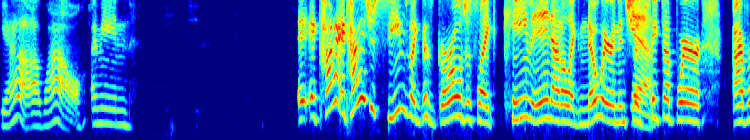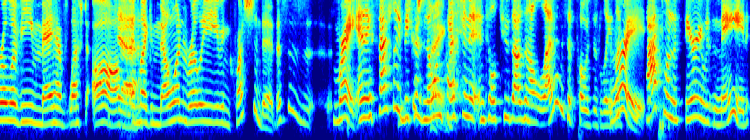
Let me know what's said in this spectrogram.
Yeah, wow. I mean, it kind of it kind of just seems like this girl just like came in out of like nowhere and then she yeah. like picked up where Avril Lavigne may have left off yeah. and like no one really even questioned it. This is right. And especially because no one questioned it until 2011 supposedly. Like, right. That's when the theory was made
